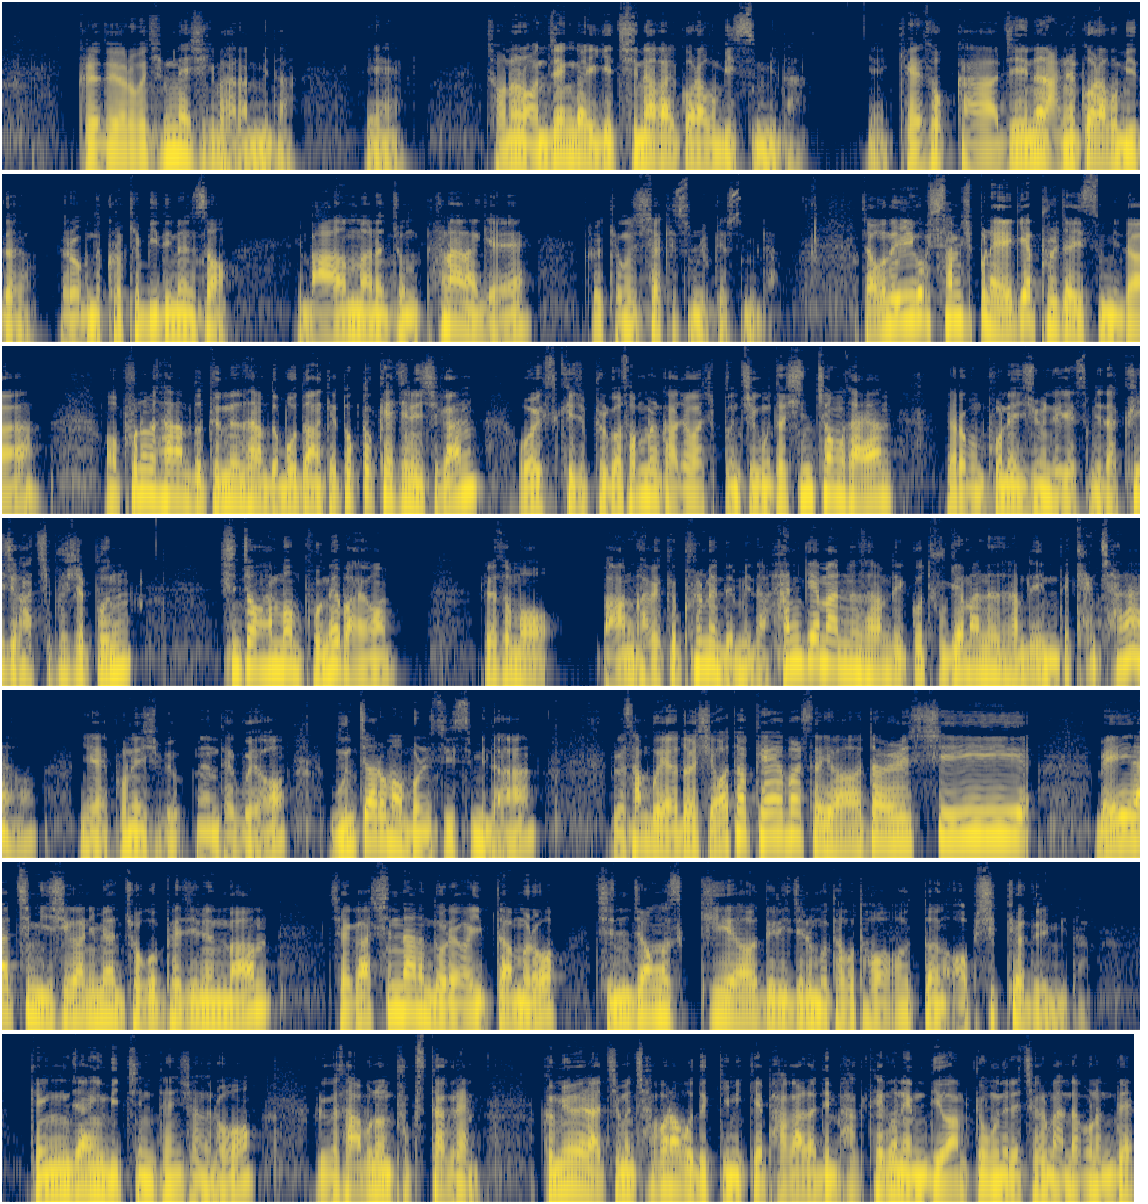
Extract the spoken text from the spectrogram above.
그래도 여러분 힘내시기 바랍니다. 예. 저는 언젠가 이게 지나갈 거라고 믿습니다. 예. 계속 가지는 않을 거라고 믿어요. 여러분도 그렇게 믿으면서 마음만은 좀 편안하게 그렇게 오늘 시작했으면 좋겠습니다. 자, 오늘 7시 30분에 애기 풀자 있습니다. 어, 푸는 사람도 듣는 사람도 모두 함께 똑똑해지는 시간 OX 퀴즈 풀고 선물 가져가실 분 지금부터 신청 사연 여러분 보내주시면 되겠습니다. 퀴즈 같이 푸실 분 신청 한번 보내봐요. 그래서 뭐 마음 가볍게 풀면 됩니다. 한 개 맞는 사람도 있고 두 개 맞는 사람도 있는데 괜찮아요. 예, 보내주시면 되고요. 문자로만 보낼 수 있습니다. 그리고 3부 8시 어떻게 벌써 8시 매일 아침 이 시간이면 조급해지는 마음 제가 신나는 노래와 입담으로 진정시켜 드리지를 못하고 더 어떤 업시켜 드립니다. 굉장히 미친 텐션으로 그리고 4부는 북스타그램 금요일 아침은 차분하고 느낌있게 바갈라딘 박태근 MD와 함께 오늘의 책을 만나보는데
